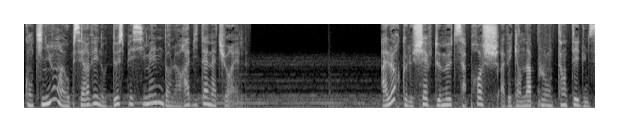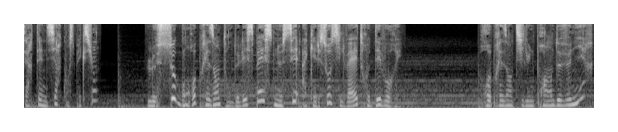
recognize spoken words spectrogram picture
Continuons à observer nos deux spécimens dans leur habitat naturel. Alors que le chef de meute s'approche avec un aplomb teinté d'une certaine circonspection, le second représentant de l'espèce ne sait à quelle sauce il va être dévoré. Représente-t-il une proie en devenir?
